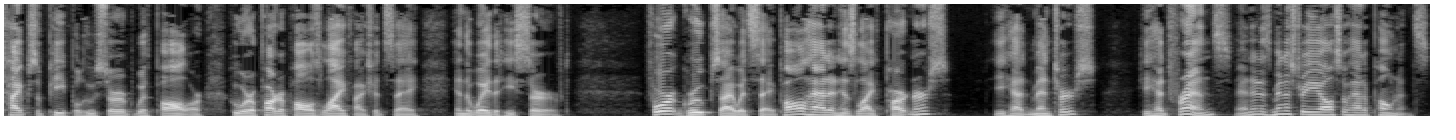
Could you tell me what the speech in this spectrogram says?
types of people who served with Paul or who were a part of Paul's life, I should say, in the way that he served. Four groups, I would say. Paul had in his life partners. He had mentors. He had friends. And in his ministry, he also had opponents.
